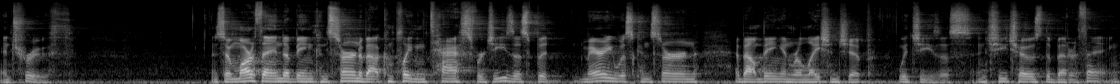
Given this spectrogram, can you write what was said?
and truth. And so Martha ended up being concerned about completing tasks for Jesus, but Mary was concerned about being in relationship with Jesus, and she chose the better thing.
